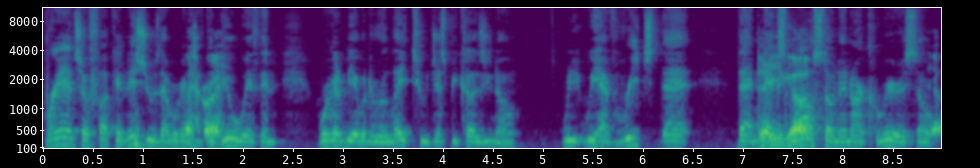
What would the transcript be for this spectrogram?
branch of fucking issues that we're gonna That's have right. to deal with and we're gonna be able to relate to just because you know we we have reached that that There next milestone in our careers so Yep.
